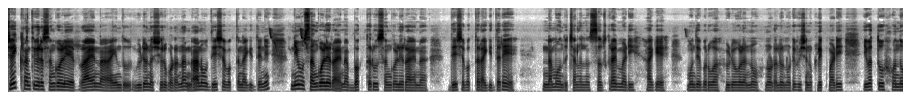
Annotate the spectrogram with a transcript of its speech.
ಜೈ ಕ್ರಾಂತಿವೀರ ಸಂಗೊಳ್ಳಿ ರಾಯಣ್ಣ ಎಂದು ವಿಡಿಯೋನ ಶುರು ಮಾಡೋಣ. ನಾನು ದೇಶಭಕ್ತನಾಗಿದ್ದೇನೆ. ನೀವು ಸಂಗೊಳ್ಳಿ ರಾಯಣ್ಣ ಭಕ್ತರು, ಸಂಗೊಳ್ಳಿ ರಾಯಣ್ಣ ದೇಶಭಕ್ತರಾಗಿದ್ದರೆ ನಮ್ಮ ಒಂದು ಚಾನಲನ್ನು ಸಬ್ಸ್ಕ್ರೈಬ್ ಮಾಡಿ, ಹಾಗೆ ಮುಂದೆ ಬರುವ ವಿಡಿಯೋಗಳನ್ನು ನೋಡಲು ನೋಟಿಫಿಕೇಷನ್ ಕ್ಲಿಕ್ ಮಾಡಿ. ಇವತ್ತು ಒಂದು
